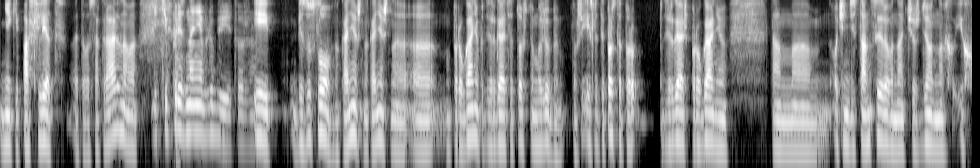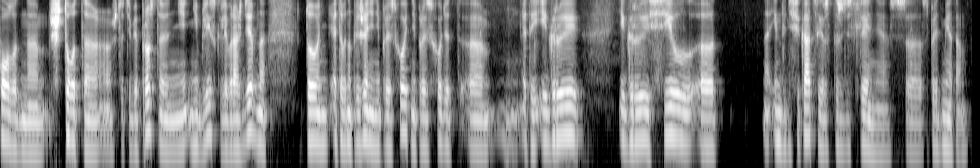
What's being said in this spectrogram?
некий послед этого сакрального, И тип признания в любви тоже. и, безусловно, конечно, конечно, э, поруганию подвергается то, что мы любим. Потому что если ты просто подвергаешь поруганию там э, очень дистанцированно, отчужденно и холодно что-то, что тебе просто не, не близко или враждебно, то этого напряжения не происходит, не происходит э, этой игры, игры сил, э, идентификации и растождествления с, с предметом.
